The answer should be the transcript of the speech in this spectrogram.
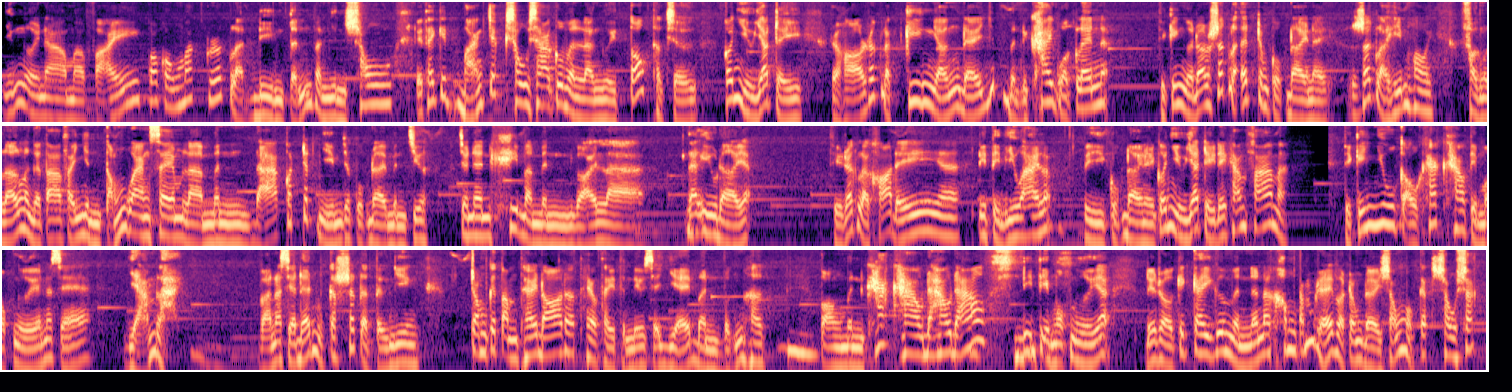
Những người nào mà phải có con mắt rất là điềm tĩnh và nhìn sâu để thấy cái bản chất sâu xa của mình là người tốt thật sự có nhiều giá trị rồi họ rất là kiên nhẫn để giúp mình khai quật lên á thì cái người đó rất là ít trong cuộc đời này rất là hiếm hoi. Phần lớn là người ta phải nhìn tổng quan xem là mình đã có trách nhiệm cho cuộc đời mình chưa? Cho nên khi mà mình gọi là đang yêu đời á thì rất là khó để ờ, đi tìm yêu ai lắm. Vì cuộc đời này có nhiều giá trị để khám phá mà. Thì cái nhu cầu khát khao tìm một người nó sẽ giảm lại. Và nó sẽ đến một cách rất là tự nhiên. Trong cái tâm thế đó đó theo thầy tình yêu sẽ dễ bền vững hơn. Ừ. còn mình khát khao đau đáo đi tìm một người á để rồi cái cây của mình nó không cắm rễ vào trong đời sống một cách sâu sắc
